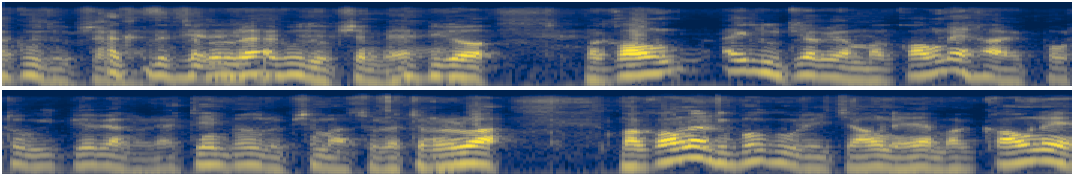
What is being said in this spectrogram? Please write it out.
အကုသိုလ်ဖြစ်မယ်ကျွန်တော်လည်းအကုသိုလ်ဖြစ်မယ်ပြီးတော့မကောင်းအဲ့လူတယောက်ကမကောင်းတဲ့ဟာကိုပေါ်ထုတ်ပြီးပြောပြလို့လည်းအတင်းပြောလို့ဖြစ်မှာဆိုတော့ကျွန်တော်တို့ကမကောင်းတဲ့လူပုဂ္ဂိုလ်တွေအကြောင်းနဲ့မကောင်းတဲ့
